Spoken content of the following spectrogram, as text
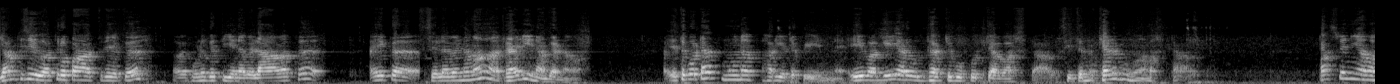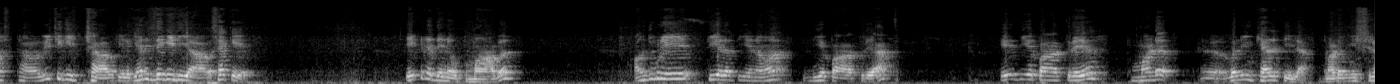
යම්කිසි වතුර පාත්‍රයක හුණක තියෙන වෙලාවක ඒක සෙලවෙනවා රැලි නගනවා. එතකොටත් මුණ හරියට පේන්නේ ඒ වගේ අර උද්ධච්ච කුකුච්ච අවස්ථාව, සිතන කැළඹුණු අවස්ථාව. පස්වෙනි අවස්ථාව විචිකිච්ඡාව කියලා කියන්නේ දෙගිඩියාව, සැකය. ඒකට දෙන උපමාව අඳුරේ තියලා තියෙනවා දිය පාත්‍රයක් ඒ දිය පාත්‍රය මඩ වලින් කැළතිලා මඩ මිශ්‍ර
